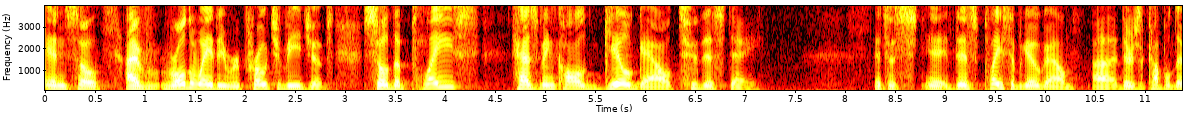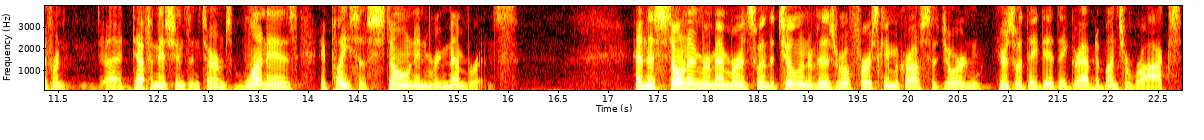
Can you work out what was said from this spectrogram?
and so I've rolled away the reproach of Egypt. So the place has been called Gilgal to this day. It's a, this place of Gilgal, uh, there's a couple different uh, definitions and terms. One is a place of stone and remembrance. And the stone in remembrance, when the children of Israel first came across the Jordan, here's what they did they grabbed a bunch of rocks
